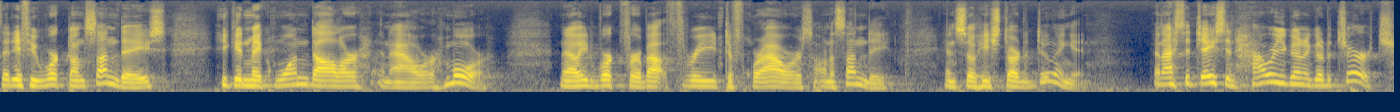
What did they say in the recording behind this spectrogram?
that if he worked on Sundays, he could make one dollar an hour more. Now he'd work for about three to four hours on a Sunday, and so he started doing it. And I said, Jason, how are you going to go to church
